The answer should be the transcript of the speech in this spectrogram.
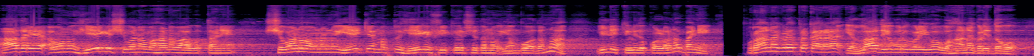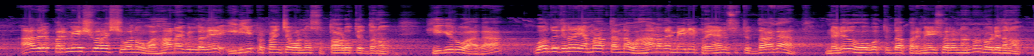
ಆದರೆ ಅವನು ಹೇಗೆ ಶಿವನ ವಾಹನವಾಗುತ್ತಾನೆ? ಶಿವನು ಅವನನ್ನು ಏಕೆ ಮತ್ತು ಹೇಗೆ ಸ್ವೀಕರಿಸಿದನು ಎಂಬುದನ್ನು ಇಲ್ಲಿ ತಿಳಿದುಕೊಳ್ಳೋಣ. ಬನ್ನಿ. ಪುರಾಣಗಳ ಪ್ರಕಾರ ಎಲ್ಲ ದೇವರುಗಳಿಗೂ ವಾಹನಗಳಿದ್ದವು. ಆದರೆ ಪರಮೇಶ್ವರ ಶಿವನು ವಾಹನವಿಲ್ಲದೆ ಇಡೀ ಪ್ರಪಂಚವನ್ನು ಸುತ್ತಾಡುತ್ತಿದ್ದನು. ಹೀಗಿರುವಾಗ ಒಂದು ದಿನ ಯಮ ತನ್ನ ವಾಹನದ ಮೇಲೆ ಪ್ರಯಾಣಿಸುತ್ತಿದ್ದಾಗ ನಡೆದು ಹೋಗುತ್ತಿದ್ದ ಪರಮೇಶ್ವರನನ್ನು ನೋಡಿದನು.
